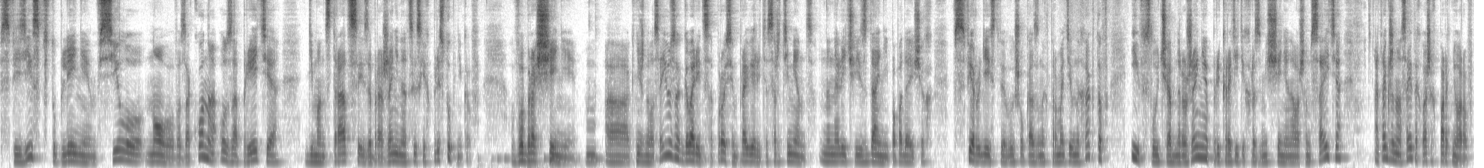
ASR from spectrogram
в связи с вступлением в силу нового закона о запрете демонстрации изображений нацистских преступников – в обращении а, Книжного союза говорится, просим проверить ассортимент на наличие изданий, попадающих в сферу действия вышеуказанных нормативных актов, и в случае обнаружения прекратить их размещение на вашем сайте, а также на сайтах ваших партнеров.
